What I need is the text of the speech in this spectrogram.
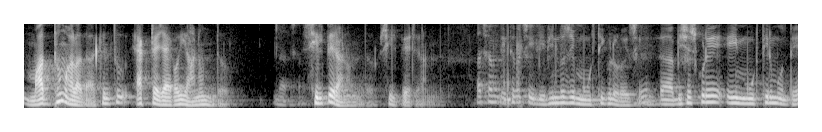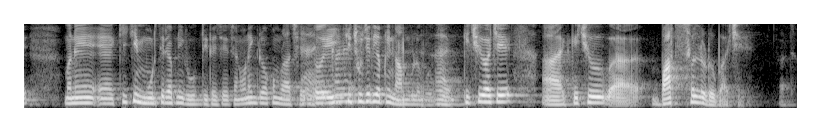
মাধ্যম আলাদা কিন্তু একটা জায়গা ওই আনন্দ। আচ্ছা। শিল্পের আনন্দ শিল্পের আনন্দ। আচ্ছা আমি দেখতে পাচ্ছি বিভিন্ন যে মূর্তিগুলো রয়েছে বিশেষ করে এই মূর্তির মধ্যে মানে কি কি মূর্তির আপনি রূপ দিতে চেয়েছেন? অনেক রকম আছে। তো এই কিছু যদি আপনি নামগুলো বলুন হ্যাঁ কিছু আছে কিছু বাৎসল্য রূপ আছে। আচ্ছা।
